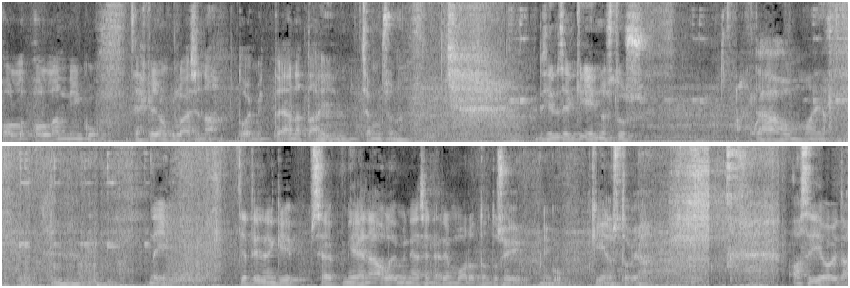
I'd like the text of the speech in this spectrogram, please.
olla, olla niin kuin ehkä jonkunlaisena toimittajana tai mm. semmoisena. Siitä se kiinnostus tähän hommaan. Ja... Niin. Ja tietenkin se miehenä oleminen ja sen eri muodot on tosi niin kuin, kiinnostavia asioita.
